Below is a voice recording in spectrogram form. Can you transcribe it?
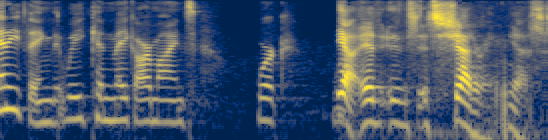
anything that we can make our minds work. Yeah, it, it's, it's shattering, yes.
